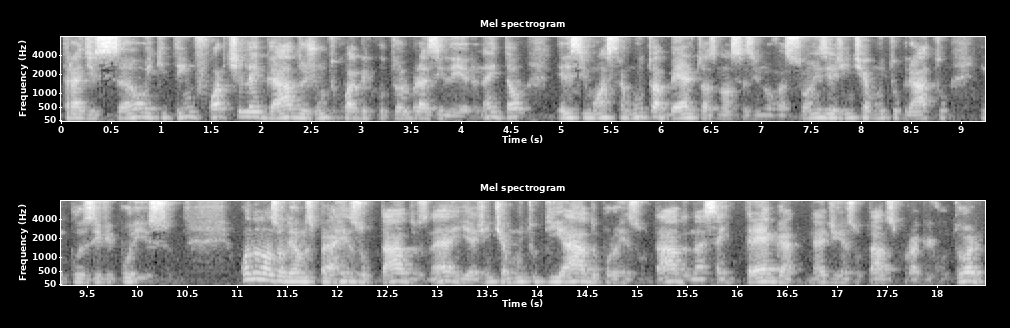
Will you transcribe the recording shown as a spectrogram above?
tradição e que tem um forte legado junto com o agricultor brasileiro. Né? Então, ele se mostra muito aberto às nossas inovações e a gente é muito grato, inclusive, por isso. Quando nós olhamos para resultados, né, e a gente é muito guiado por resultado nessa entrega né, de resultados para o agricultor,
